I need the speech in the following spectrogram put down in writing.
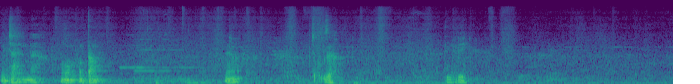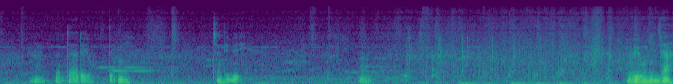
Bên trái là phòng tắm. Đó Chỗ giờ TV rất đầy đủ tiện nghi trang thiết bị. View nhìn ra.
